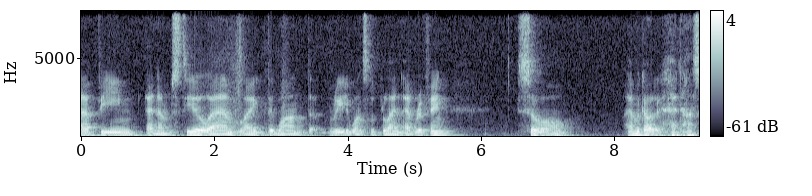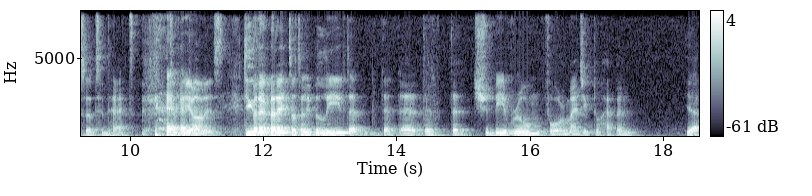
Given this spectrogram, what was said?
I've been, and I'm still am like the one that really wants to plan everything. So, I haven't got an answer to that, to be honest. Do you but think I, but I totally believe that that uh, there there should be room for magic to happen yeah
